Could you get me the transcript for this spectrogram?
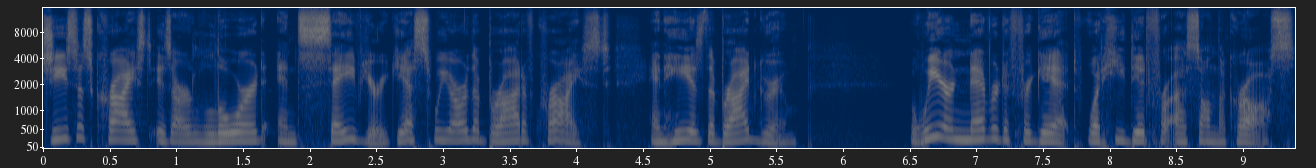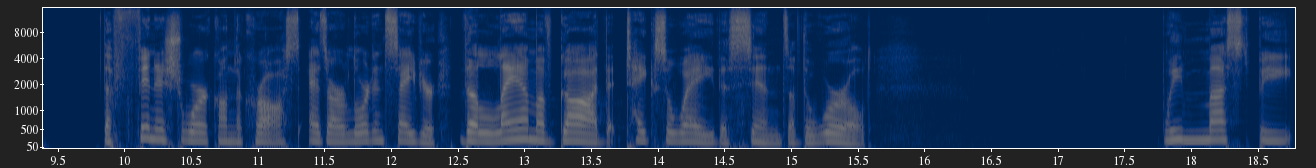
Jesus Christ is our Lord and Savior. Yes, we are the bride of Christ, and He is the bridegroom. We are never to forget what He did for us on the cross, the finished work on the cross as our Lord and Savior, the Lamb of God that takes away the sins of the world. We must be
